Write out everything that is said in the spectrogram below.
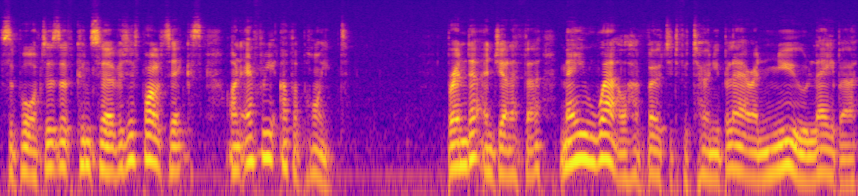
supporters of conservative politics on every other point. Brenda and Jennifer may well have voted for Tony Blair and New Labour,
